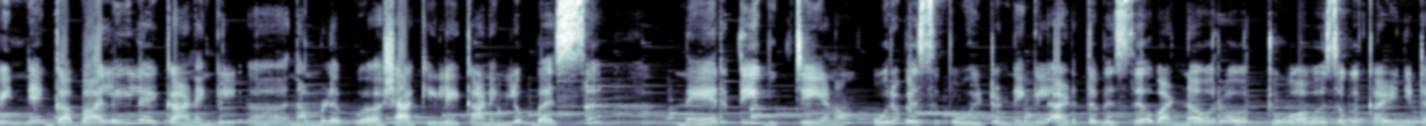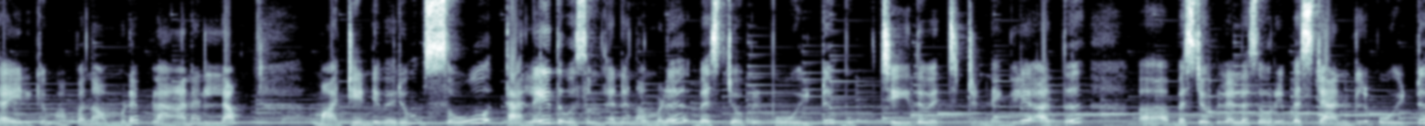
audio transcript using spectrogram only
പിന്നെ ഗബാലയിലേക്കാണെങ്കിൽ നമ്മൾ ഷാക്കിയിലേക്കാണെങ്കിലും ബസ് നേരത്തെ ബുക്ക് ചെയ്യണം. ഒരു ബസ് പോയിട്ടുണ്ടെങ്കിൽ അടുത്ത ബസ് വൺ അവർ ടു അവേഴ്സൊക്കെ കഴിഞ്ഞിട്ടായിരിക്കും. അപ്പം നമ്മുടെ പ്ലാൻ എല്ലാം മാറ്റേണ്ടി വരും. സോ തലേ ദിവസം തന്നെ നമ്മൾ ബസ് സ്റ്റോപ്പിൽ പോയിട്ട് ബുക്ക് ചെയ്ത് വെച്ചിട്ടുണ്ടെങ്കിൽ അത് ബസ് സ്റ്റോപ്പിലല്ല സോറി ബസ് സ്റ്റാൻഡിൽ പോയിട്ട്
